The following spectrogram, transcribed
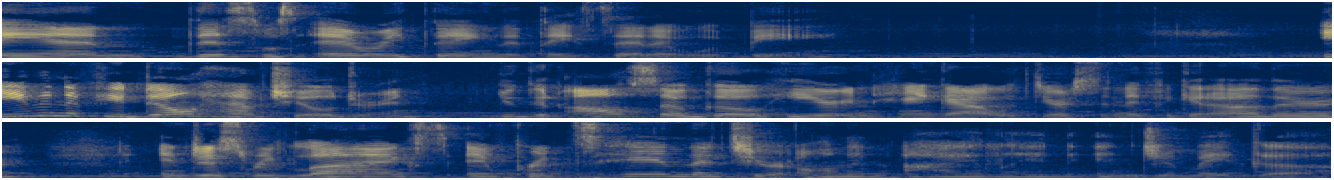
and this was everything that they said it would be. Even if you don't have children, you could also go here and hang out with your significant other and just relax and pretend that you're on an island in Jamaica.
